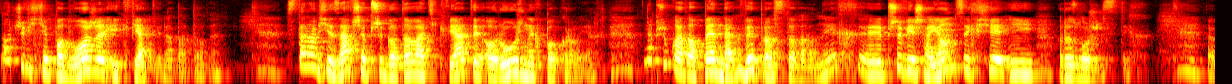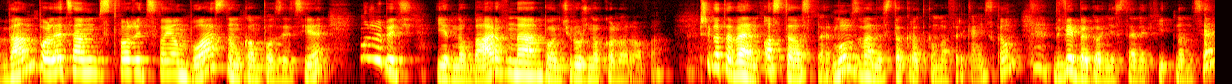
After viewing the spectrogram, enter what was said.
no oczywiście podłoże i kwiaty rabatowe. Staram się zawsze przygotować kwiaty o różnych pokrojach. Przykład o pędach wyprostowanych, yy, przywieszających się i rozłożystych. Wam polecam stworzyć swoją własną kompozycję. Może być jednobarwna bądź różnokolorowa. Przygotowałem osteospermum, zwane stokrotką afrykańską, dwie begonie stale kwitnące,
